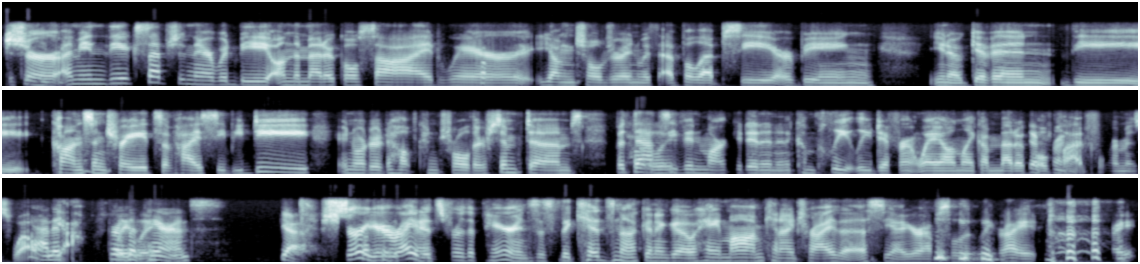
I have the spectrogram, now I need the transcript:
Sure. I mean, the exception there would be on the medical side where young children with epilepsy are being you know, given the concentrates of high CBD in order to help control their symptoms. But totally. that's even marketed in a completely different way on like a medical different. platform as well. Yeah, yeah. for completely. the parents. Yeah. Sure, you're right. It's for the parents. It's the kid's not going to go, "Hey, mom, can I try this?" Yeah, you're absolutely right. right.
